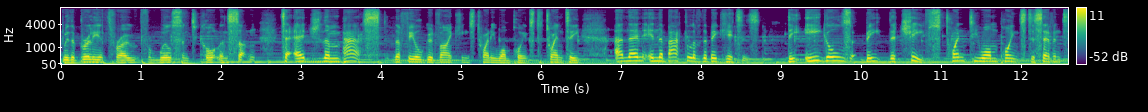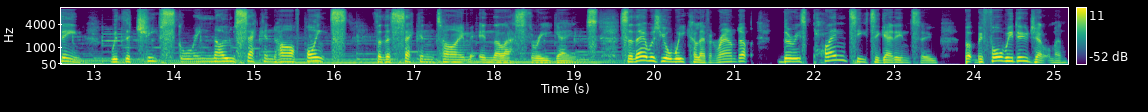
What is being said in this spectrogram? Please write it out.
with a brilliant throw from Wilson to Courtland Sutton to edge them past the feel-good Vikings 21 points to 20. And then in the battle of the big hitters, the Eagles beat the Chiefs 21 points to 17 with the Chiefs scoring no second half points for the second time in the last three games. So there was your Week 11 roundup. There is plenty to get into, but before we do, gentlemen,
